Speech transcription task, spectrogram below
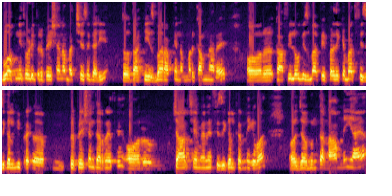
वो अपनी थोड़ी प्रिपरेशन अब अच्छे से करिए तो ताकि इस बार आपके नंबर कम ना रहे। और काफ़ी लोग इस बार पेपर देने के बाद फ़िज़िकल की प्रिपरेशन कर रहे थे और चार छह महीने फ़िज़िकल करने के बाद और जब उनका नाम नहीं आया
